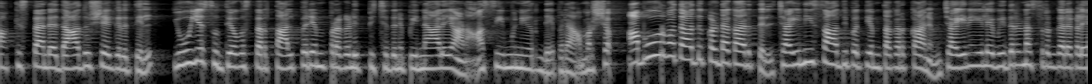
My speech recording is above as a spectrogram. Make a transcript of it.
പാകിസ്ഥാന്റെ ധാതുശേഖരത്തിൽ യു എസ് ഉദ്യോഗസ്ഥർ താൽപര്യം പ്രകടിപ്പിച്ചതിന് പിന്നാലെയാണ് അസീം മുനീറിന്റെ പരാമർശം. അപൂർവ ധാതുക്കളുടെ കാര്യത്തിൽ ചൈനീസ് ആധിപത്യം തകർക്കാനും ചൈനയിലെ വിതരണ ശൃംഖലകളെ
